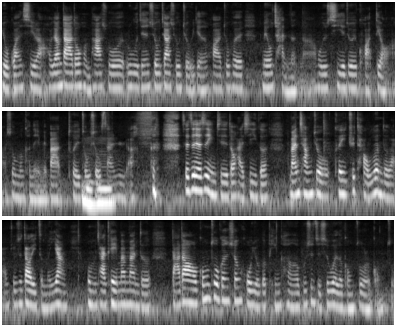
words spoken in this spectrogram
有关系啦。好像大家都很怕说，如果今天休假休久一点的话，就会没有产能啊，或者企业就会垮掉啊，所以我们可能也没办法推周休三日啊。嗯、所以这些事情其实都还是一个蛮长久可以去讨论的啦，就是到底怎么样。我们才可以慢慢的达到工作跟生活有个平衡，而不是只是为了工作而工作。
